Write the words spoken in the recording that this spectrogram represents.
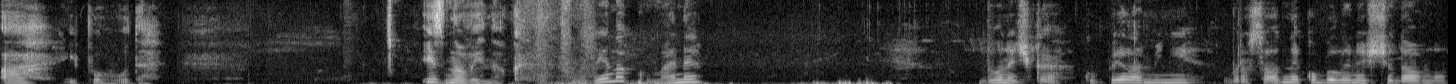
а і погода. Новинок. З новинок у мене донечка купила мені, в розсаднику були нещодавно.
